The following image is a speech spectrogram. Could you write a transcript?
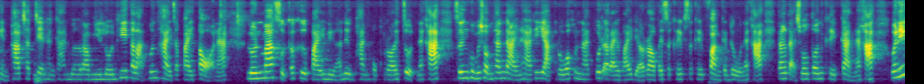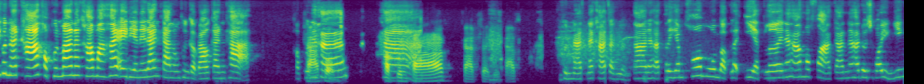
เห็นภาพชัดเจนทางการเมืองเรามีลุ้นที่ตลาดหุ้นไทยจะไปต่อนะลุ้นมากสุดก็คือไปเหนือ 1,600 จุดนะคะ ซึ่งคุณผู้ชมท่านใดนะคะที่อยากรู้ว่าคุณนัทพูดอะไรไว้เดี๋ยวเราไปสคริปต์สคริปต์ฟังกันดูนะคะ ตั้งแต่ช่วงต้นคลิปกันนะคะ วันนี้คุณนัทคะขอบคุณมากนะคะ มาให้ไอเดียในด้านการลงทุนกับเรากันค่ะ ขอบคุณนะคะ ขอบคุณครับครับสวัสดีครับ คุณนัทนะคะ จากเหลืองต้านะคะ เตรียมข้อมูลแบบละเอียดเลยนะคะ มาฝากกันนะคะ โดยเฉพาะอย่างยิ่ง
